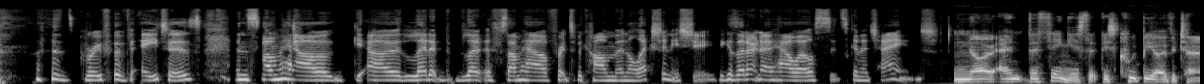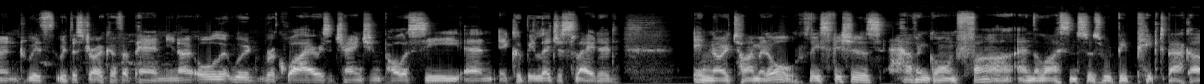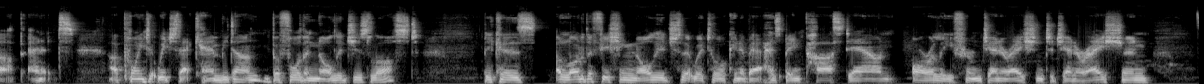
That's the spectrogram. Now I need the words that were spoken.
group of eaters and somehow uh, let it let somehow for it to become an election issue because I don't know how else it's going to change. No, and the thing is that this could be overturned with with the stroke of a pen. You know, all it would require is a change in policy, and it could be legislated in no time at all. These fishers haven't gone far, and the licenses would be picked back up. And it's a point at which that can be done before the knowledge is lost. because a lot of the fishing knowledge that we're talking about has been passed down orally from generation to generation,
